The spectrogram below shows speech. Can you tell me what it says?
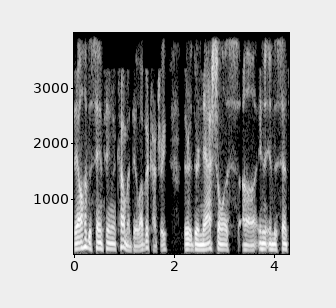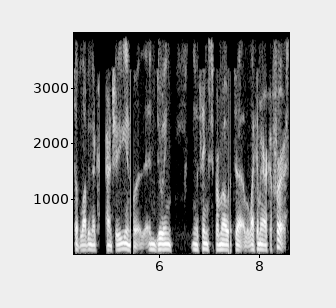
They all have the same thing in common. They love their country. They're, they're nationalists uh, in, in the sense of loving their country, you know, and doing you know things to promote uh, like America first.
